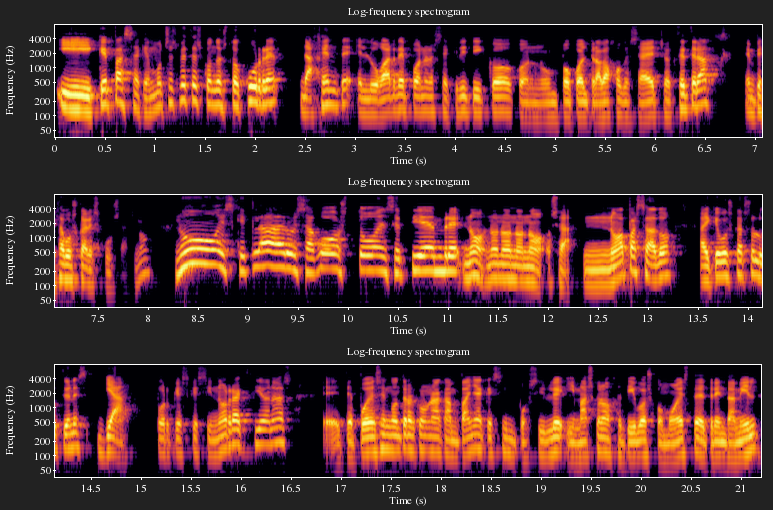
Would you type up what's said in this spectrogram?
¿Y qué pasa? Que muchas veces cuando esto ocurre, la gente, en lugar de ponerse crítico con un poco el trabajo que se ha hecho, etcétera, empieza a buscar excusas, ¿no? No, es que claro, es agosto, en septiembre, no, no, no, no, no, o sea, no ha pasado, hay que buscar soluciones ya, porque es que si no reaccionas, eh, te puedes encontrar con una campaña que es imposible y más con objetivos como este de 30.000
